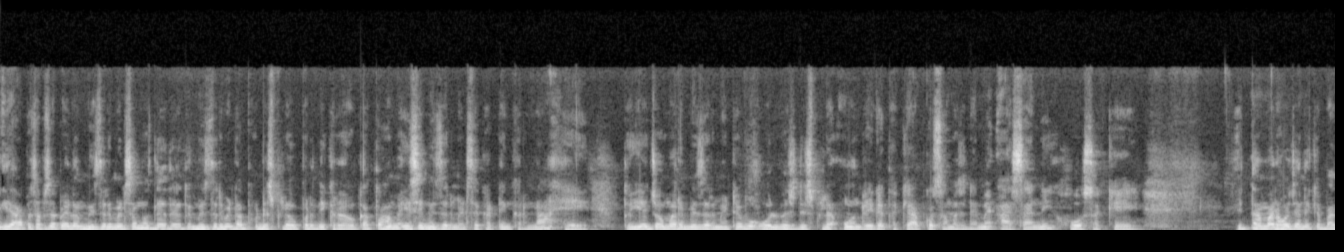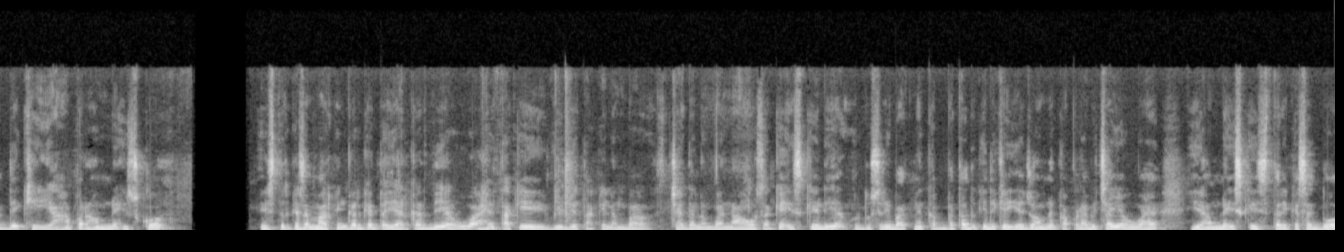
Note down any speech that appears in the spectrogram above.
यहाँ पर सबसे पहले मेज़रमेंट समझ लेते हैं तो मेज़रमेंट आपको डिस्प्ले ऊपर दिख रहा होगा तो हमें इसी मेज़रमेंट से कटिंग करना है। तो ये जो हमारा मेज़रमेंट है, वो ऑलवेज डिस्प्ले ऑन रहेगा, ताकि आपको समझने में आसानी हो सके। इतना हमारा हो जाने के बाद देखिए, यहाँ पर हमने इसको इस तरीके से मार्किंग करके तैयार कर दिया हुआ है, ताकि वीडियो ताकि लंबा, ज़्यादा लंबा ना हो सके इसके लिए। और दूसरी बात मैं कब बता दूँ कि देखिए, ये जो हमने कपड़ा बिछाया हुआ है, ये हमने इसके इस तरीके से दो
